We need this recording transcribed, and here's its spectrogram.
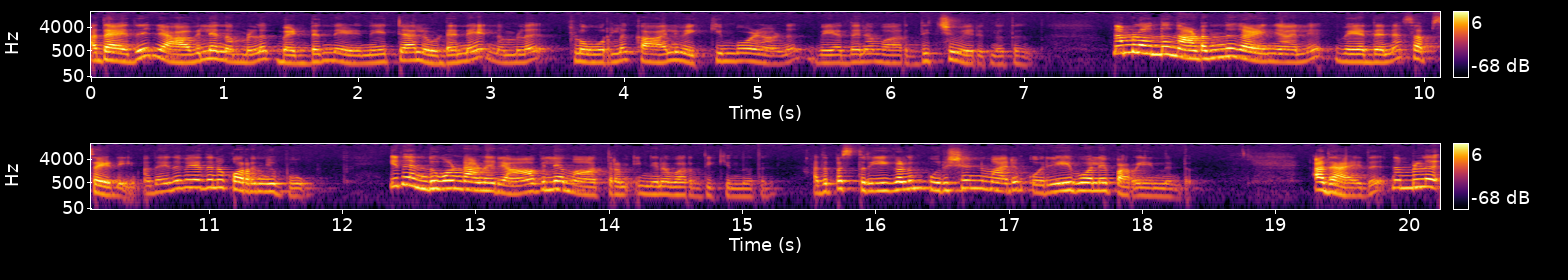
അതായത് രാവിലെ നമ്മൾ ബെഡിൽ നിന്ന് എഴുന്നേറ്റാൽ ഉടനെ നമ്മൾ ഫ്ലോറിൽ കാൽ വെക്കുമ്പോഴാണ് വേദന വർദ്ധിച്ചു വരുന്നത്. നമ്മളൊന്ന് നടന്നു കഴിഞ്ഞാൽ വേദന സബ്സൈഡ് ചെയ്യും. അതായത് വേദന കുറഞ്ഞു പോകും. ഇതെന്തുകൊണ്ടാണ് രാവിലെ മാത്രം ഇങ്ങനെ വർദ്ധിക്കുന്നത്? അതിപ്പോൾ സ്ത്രീകളും പുരുഷന്മാരും ഒരേപോലെ പറയുന്നുണ്ട്. അതായത് നമ്മൾ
